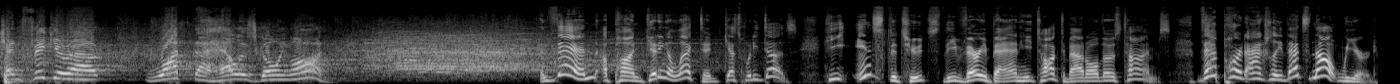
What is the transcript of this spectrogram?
can figure out what the hell is going on. And then, upon getting elected, guess what he does? He institutes the very ban he talked about all those times. That part, actually, that's not weird.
